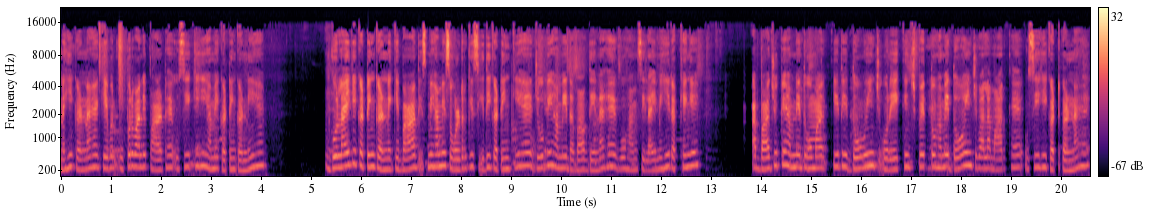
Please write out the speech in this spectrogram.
नहीं करना है, केवल ऊपर वाले पार्ट है, उसी की ही हमें कटिंग करनी है। गोलाई की कटिंग करने के बाद इसमें हमें शोल्डर की सीधी कटिंग की है, जो भी हमें दबाव देना है, वो हम सिलाई में ही रखेंगे। अब बाजू पे हमने दो मार्क की थी, दो इंच और एक इंच पे तो हमें दो इंच वाला मार्क है, उसी ही कट करना है।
